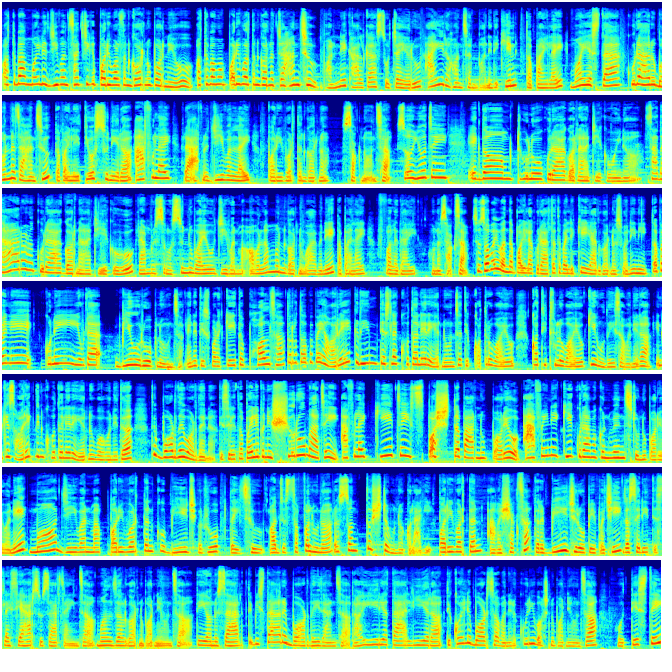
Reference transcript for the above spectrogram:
अथवा मैले जीवन साँच्चीकै परिवर्तन गर्नुपर्ने हो? अथवा म परिवर्तन गर्न चाहन्छु? भन्ने खालका सोचाइहरू आइरहन्छन् भनेदेखि तपाईँलाई म यस्ता कुराहरू भन्न चाहन्छु। तपाईँले त्यो सुनेर आफूलाई र आफ्नो जीवनलाई परिवर्तन गर्न सक्नुहुन्छ। सो यो चाहिँ एकदम ठुलो कुरा गर्न आँटिएको होइन। साधारण कुरा गर्न आँटिएको हो। राम्रोसँग सुन्नुभयो जीवनमा अवलम्बन गर्नुभयो भने तपाईँलाई फलदायी हुन सक्छ। सो सबैभन्दा पहिला कुरा त तपाईँले के याद गर्नुहोस् भने नि तपाईँले कुनै एउटा बिउ रोप्नुहुन्छ। होइन त्यसबाट केही त फल छ तर तपाईँ हरेक दिन त्यसलाई खोतलेर हेर्नुहुन्छ त्यो कत्रो भयो कति ठुलो भयो के हुँदैछ भनेर। इनकेस हरेक दिन खोतलेर हेर्नुभयो भने त त्यो बढ्दै बढ्दैन। त्यसैले तपाईँले पनि सुरुमा चाहिँ आफूलाई के चाहिँ स्पष्ट पार्नु पर्यो आफै नै के कुरामा कन्भिन्स्ड हुनु पर्यो भने म जीवनमा परिवर्तनको बीज रोप्दैछु। अझ सफल हुन र सन्तुष्ट हुनको लागि परिवर्तन आवश्यक छ तर बीज रोपेपछि जसरी त्यसलाई स्याहार सुसार चाहिन्छ मलजल गर्नुपर्ने हुन्छ। त्यही अनुसार त्यो बिस्तारै बढ्दै जान्छ। धैर्यता लिएर त्यो कहिले बढ्छ भनेर कुरिबस्नु पर्ने हुन्छ। हो त्यस्तै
